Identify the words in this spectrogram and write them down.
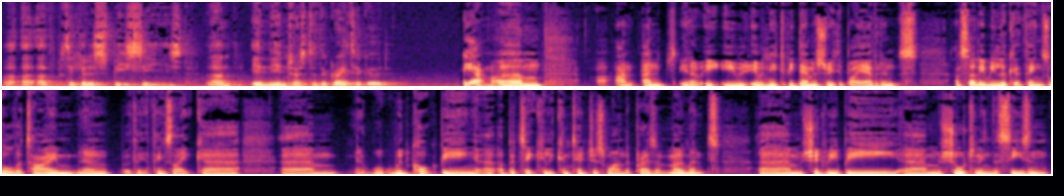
a, a particular species um, in the interest of the greater good? Yeah, um, and and you know it, it would need to be demonstrated by evidence. And certainly, we look at things all the time. You know, things like uh, um, woodcock being a particularly contentious one at the present moment. Um, should we be um, shortening the season?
